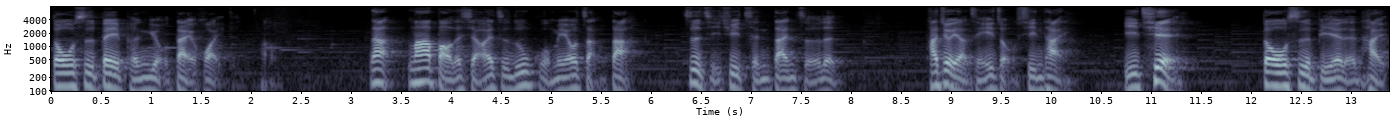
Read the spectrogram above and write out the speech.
都是被朋友带坏的。啊，那妈宝的小孩子如果没有长大，自己去承担责任，他就养成一种心态，一切都是别人害的。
